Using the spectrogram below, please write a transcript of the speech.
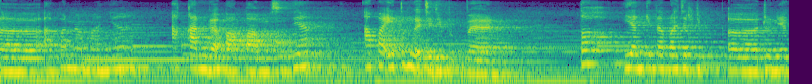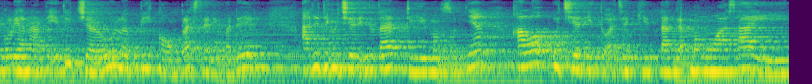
eh, apa namanya akan nggak apa-apa? Maksudnya apa itu nggak jadi beban? toh yang kita pelajari di eh, dunia kuliah nanti itu jauh lebih kompleks daripada yang ada di ujian itu tadi maksudnya kalau ujian itu aja kita nggak menguasai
